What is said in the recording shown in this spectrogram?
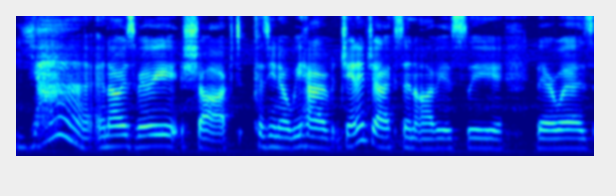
yeah, and I was very shocked because you know we have Janet Jackson. Obviously, there was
